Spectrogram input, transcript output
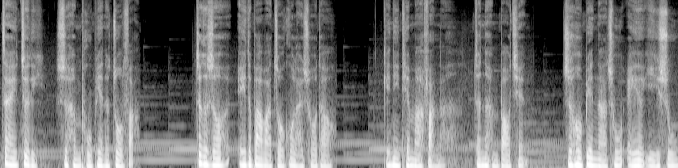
在这里是很普遍的做法。这个时候，A 的爸爸走过来说道：“给你添麻烦了，真的很抱歉。”之后便拿出 A 的遗书。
